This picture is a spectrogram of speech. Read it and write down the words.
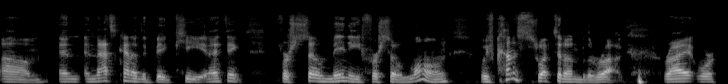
um, and and that's kind of the big key and i think for so many for so long we've kind of swept it under the rug right or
